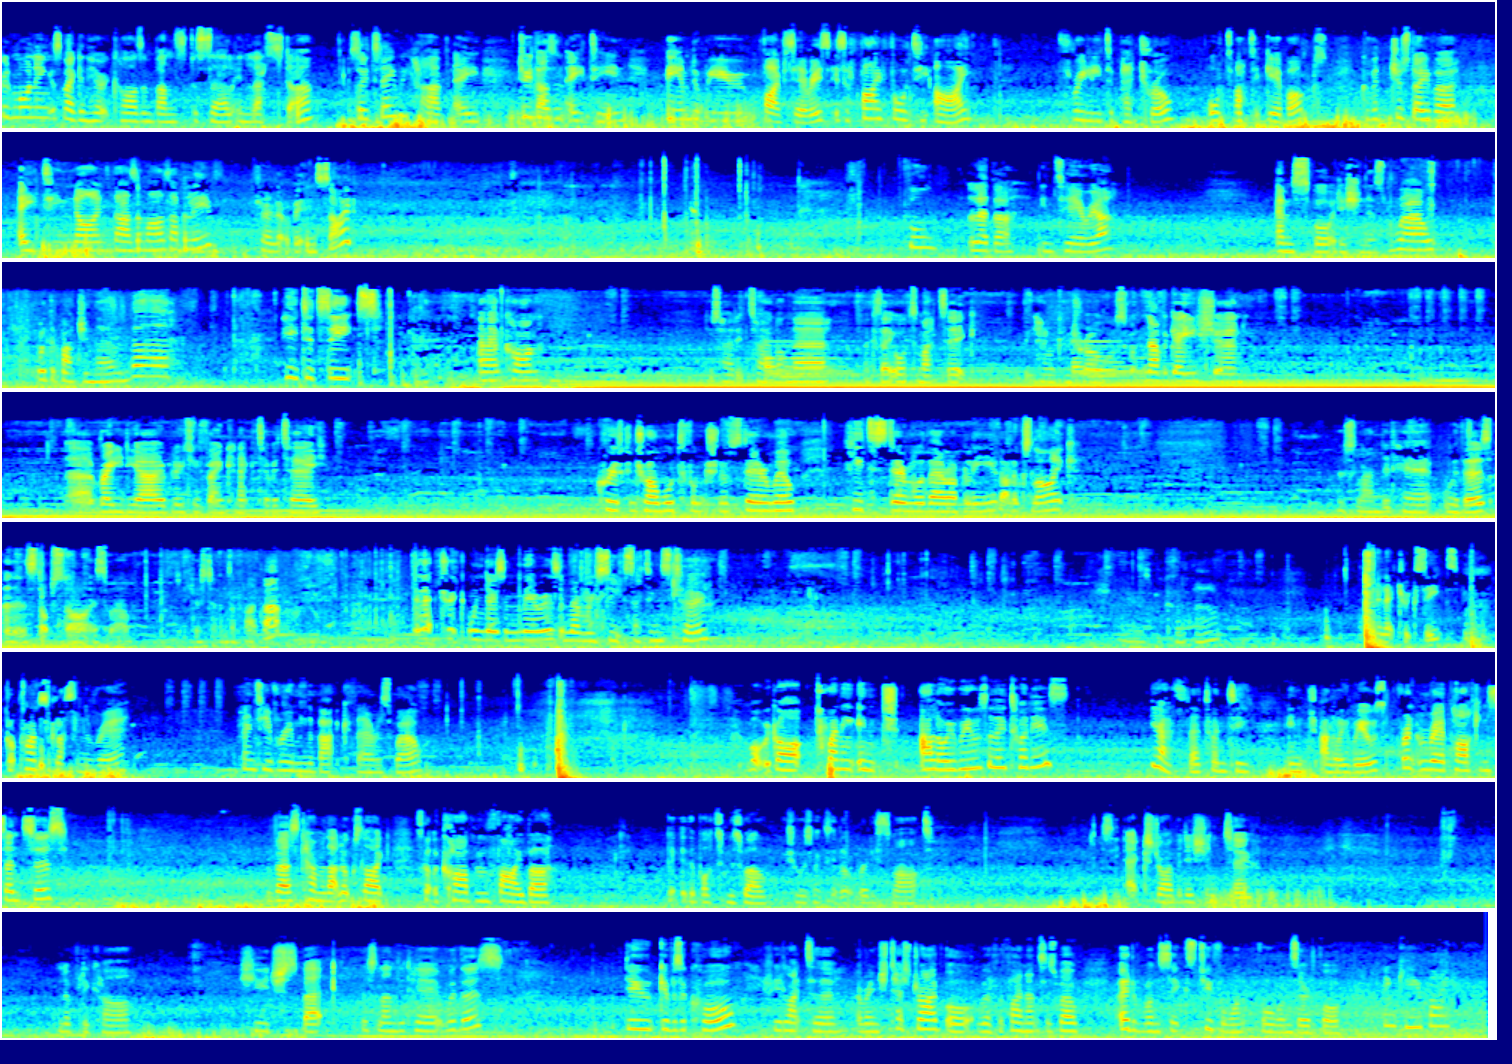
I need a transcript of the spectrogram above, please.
Good morning, it's Megan here at Cars and Vans for Sale in Leicester. So today we have a 2018 BMW 5 Series. It's a 540i, 3 litre petrol, automatic gearbox, covered just over 89,000 miles I believe. Show a little bit inside. Full leather interior, M Sport edition as well with the badge in there and there. Heated seats, aircon. Just had it turn on there. Like I say, automatic. Hand controls. Got navigation. Uh, radio, Bluetooth phone connectivity. Cruise control, multifunctional steering wheel. Heated steering wheel there, I believe. That looks like just landed here with us and then stop start as well. So it just turns up like that. Electric windows and mirrors and memory seat settings too. Electric seats. Got privacy glass in the rear. Plenty of room in the back there as well. What we got? 20 inch alloy wheels are they 20s yes, they're 20 inch alloy wheels. Front and rear parking sensors. Reverse camera that looks like. It's got the carbon fibre bit at the bottom as well, which always makes it look really smart. It's the X-Drive edition too. Lovely car. Huge spec. Just landed here with us. Do give us a call if you'd like to arrange a test drive or with the finance as well. 0116 241 4104. Thank you, bye.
